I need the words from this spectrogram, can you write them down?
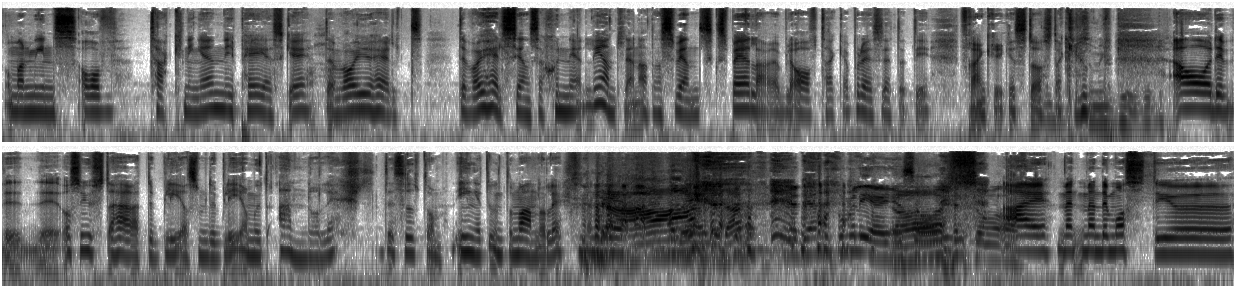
om man minns avtackningen i PSG, Aha. den var ju helt det var ju helt sensationell egentligen att en svensk spelare blev avtackad på det sättet i Frankrikes största klubb. Som en gud. Ja, det, och så just det här att det blir som det blir mot Anderlecht dessutom. Inget ont om Anderlecht. Men det, ja, det, det där, den formuleringen ja. så, så. Nej, men, men det måste ju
